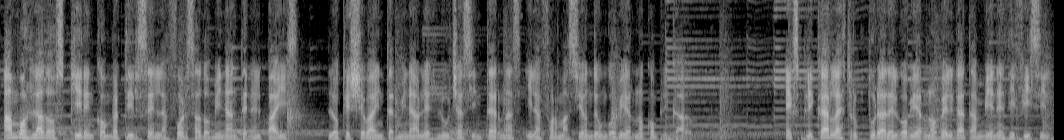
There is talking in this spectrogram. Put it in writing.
Ambos lados quieren convertirse en la fuerza dominante en el país, lo que lleva a interminables luchas internas y la formación de un gobierno complicado. Explicar la estructura del gobierno belga también es difícil,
